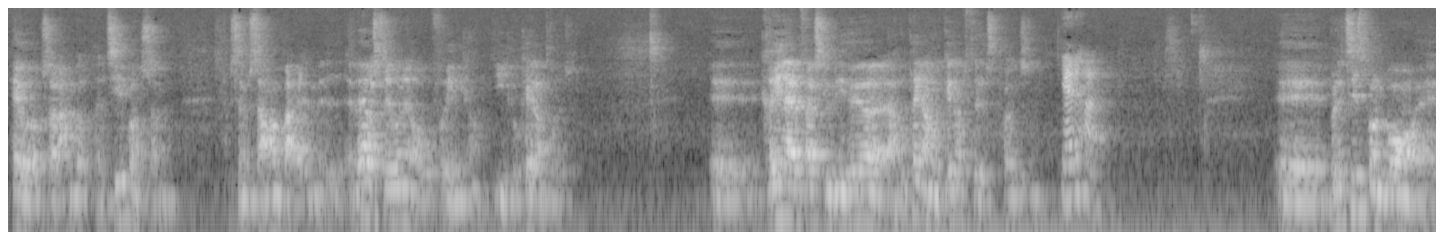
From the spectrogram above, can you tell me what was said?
Herudover så er der andre principper, som f.eks. samarbejde med erhvervsdrivende og foreninger i lokalområdet. Øh, Karina, allerførst skal vi lige høre, har du planer om at genopstille til folkeskolen? Ja, det har jeg. Øh, på det tidspunkt, hvor, øh,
